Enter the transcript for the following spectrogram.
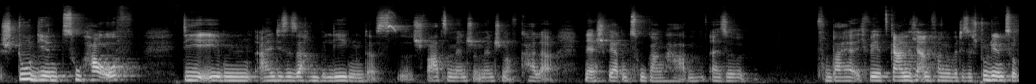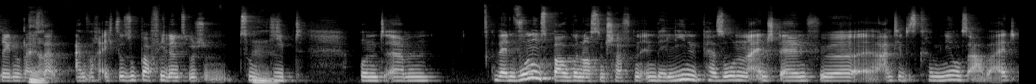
Studien zuhauf, die eben all diese Sachen belegen, dass schwarze Menschen und Menschen of Color einen erschwerten Zugang haben. Also von daher, ich will jetzt gar nicht anfangen, über diese Studien zu reden, weil es Ja. da einfach echt so super viel inzwischen zu gibt. Und ähm, wenn Wohnungsbaugenossenschaften in Berlin Personen einstellen für äh, Antidiskriminierungsarbeit,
